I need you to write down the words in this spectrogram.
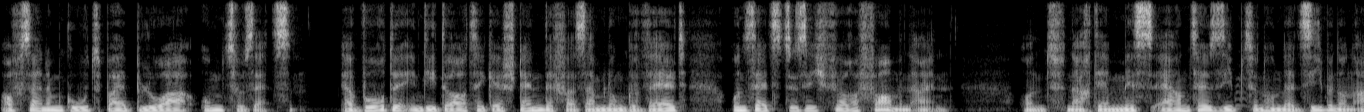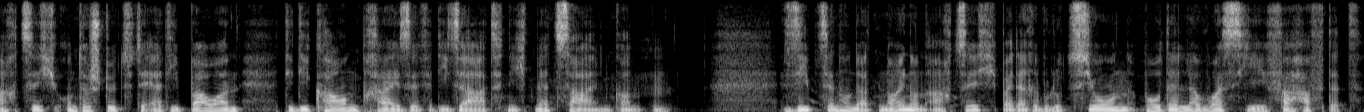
auf seinem Gut bei Blois umzusetzen. Er wurde in die dortige Ständeversammlung gewählt und setzte sich für Reformen ein und nach der Missernte 1787 unterstützte er die Bauern, die die Kornpreise für die Saat nicht mehr zahlen konnten. 1789 bei der Revolution wurde Lavoisier verhaftet,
